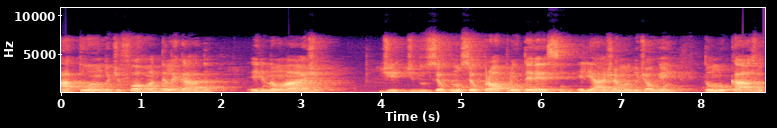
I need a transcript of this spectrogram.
atuando de forma delegada. Ele não age de, de, do seu, no seu próprio interesse, ele age amando de alguém. Então, no caso,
